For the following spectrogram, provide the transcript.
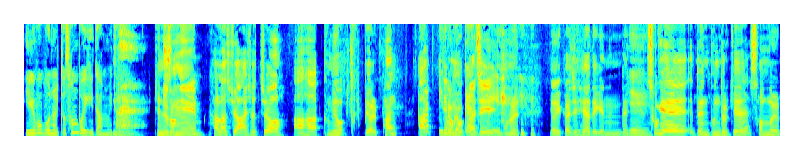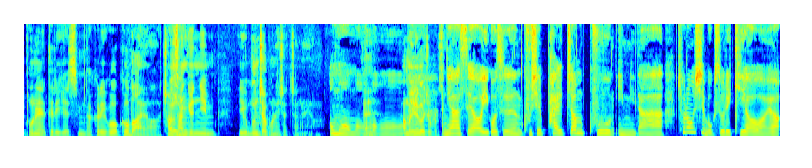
일부분을 또 선보이기도 합니다. 네. 김주성님, 갈라쇼 아셨죠? 아하, 금요 특별판. 아, 앗, 이런 이런 것까지. 오늘 여기까지 해야 되겠는데 예. 소개된 분들께 선물 보내드리겠습니다. 그리고 그거 봐요. 전상규님 이거 문자 보내셨잖아요. 어머 어머 네. 어머. 한번 읽어줘 보세요. 안녕하세요. 이곳은 98.9입니다. 초롱 씨 목소리 귀여워요.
